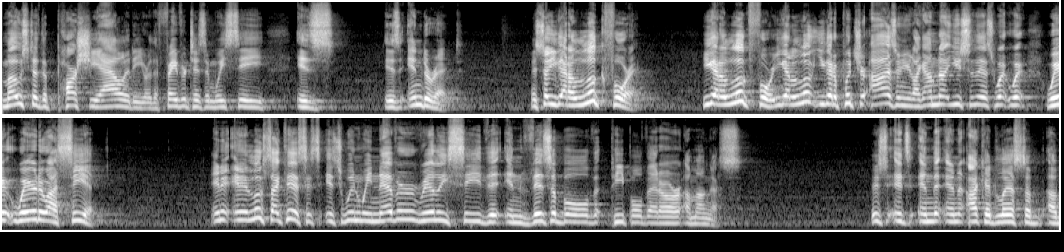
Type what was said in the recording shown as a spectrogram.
most of the partiality or the favoritism we see is, is indirect. And so you got to look for it. You got to look for it. You got to look, you got to put your eyes on. You're like, I'm not used to this. Where, where, where, where do I see it? And, it? and it looks like this it's, it's when we never really see the invisible people that are among us. It's, it's and, and I could list a, a,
